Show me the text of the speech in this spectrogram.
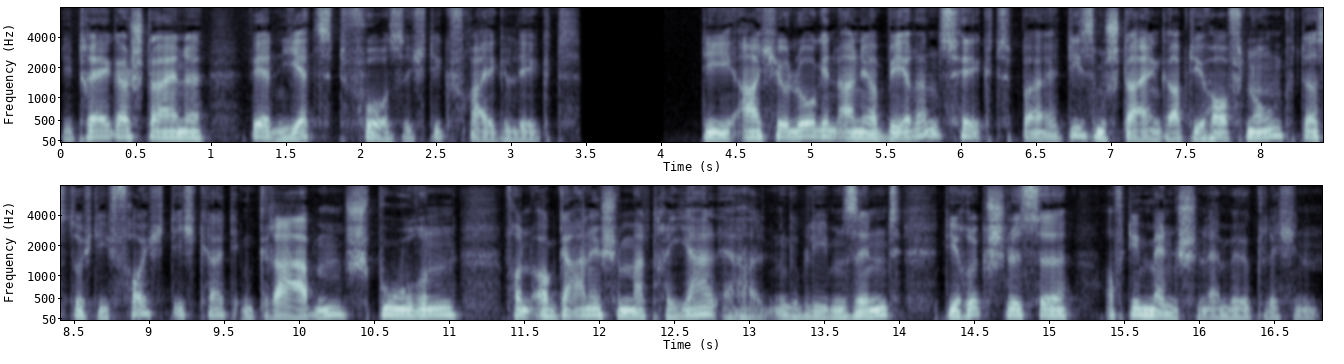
Die Trägersteine werden jetzt vorsichtig freigelegt. Die Archäologin Anja Behrens hegt bei diesem Steingrab die Hoffnung, dass durch die Feuchtigkeit im Graben Spuren von organischem Material erhalten geblieben sind, die Rückschlüsse auf die Menschen ermöglichen.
